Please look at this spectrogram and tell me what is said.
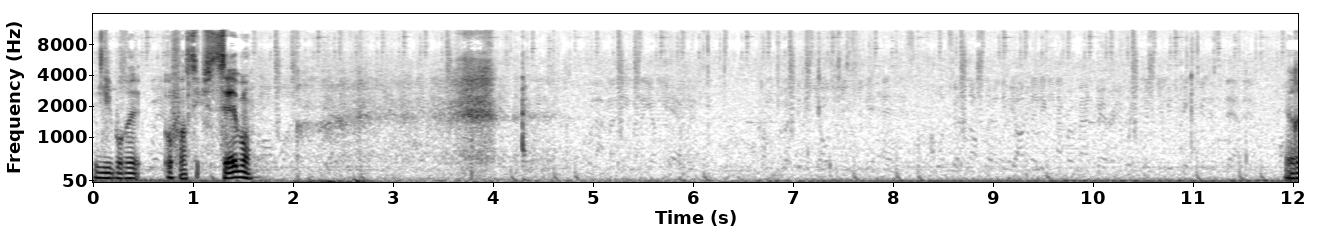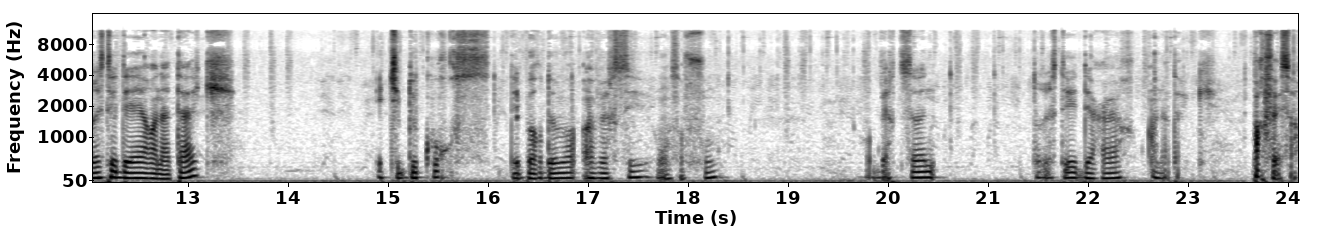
Libre offensif. C'est bon. Rester derrière en attaque. Et type de course, débordement inversé, on s'en fout. Robertson, rester derrière en attaque. Parfait ça.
